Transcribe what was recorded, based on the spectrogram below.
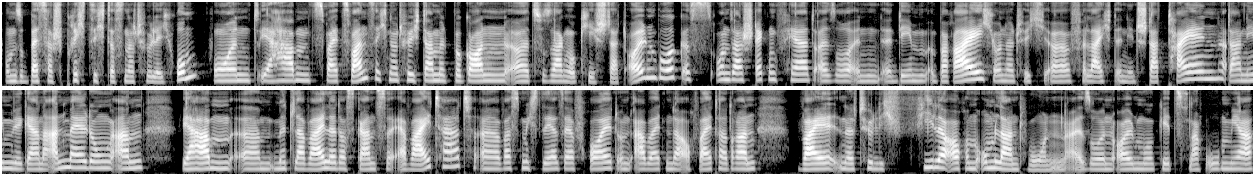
Umso besser spricht sich das natürlich rum. Und wir haben 2020 natürlich damit begonnen äh, zu sagen, okay, Stadt Oldenburg ist unser Steckenpferd, also in, in dem Bereich und natürlich äh, vielleicht in den Stadtteilen. Da nehmen wir gerne Anmeldungen an. Wir haben ähm, mittlerweile das Ganze erweitert, äh, was mich sehr, sehr freut und arbeiten da auch weiter dran, weil natürlich viele auch im Umland wohnen. Also in Oldenburg geht es nach oben ja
